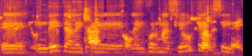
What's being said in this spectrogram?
Eh, indícale que la información que existe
